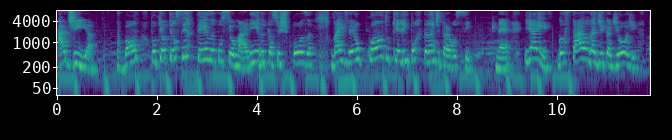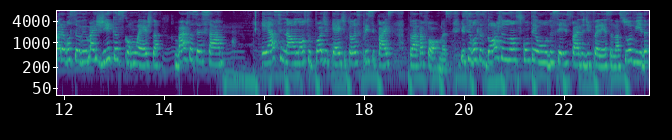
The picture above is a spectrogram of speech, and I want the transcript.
a dia tá bom? Porque eu tenho certeza que o seu marido, que a sua esposa vai ver o quanto que ele é importante para você. Né? E aí, gostaram da dica de hoje? Para você ouvir mais dicas como esta, basta acessar e assinar o nosso podcast pelas principais plataformas. E se vocês gostam do nosso conteúdo, se eles fazem diferença na sua vida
